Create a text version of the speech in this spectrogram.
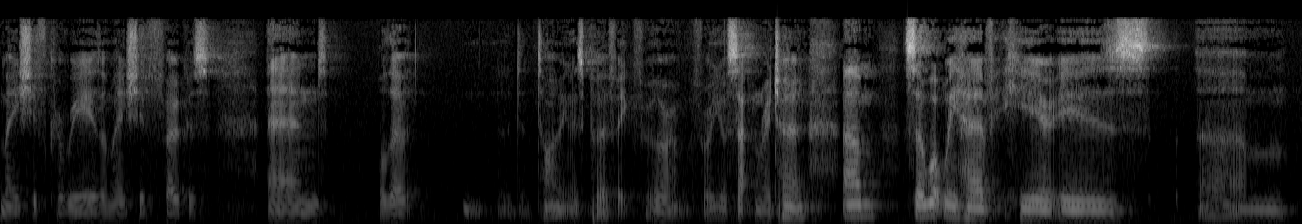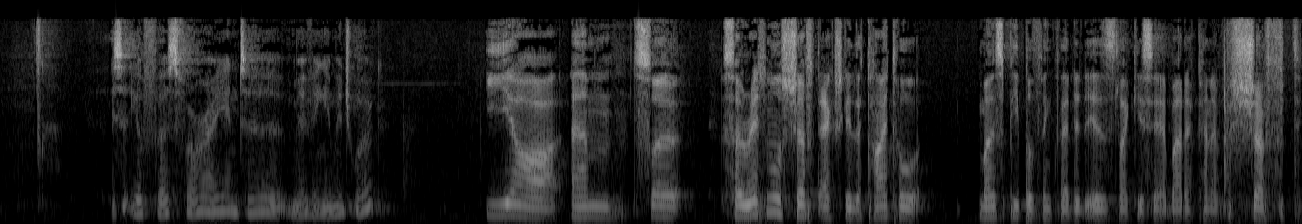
may shift careers or may shift focus. And although the timing was perfect for for your Saturn return um, so what we have here is um, is it your first foray into moving image work Yeah. Um, so, so retinal shift. Actually, the title. Most people think that it is, like you say, about a kind of shift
